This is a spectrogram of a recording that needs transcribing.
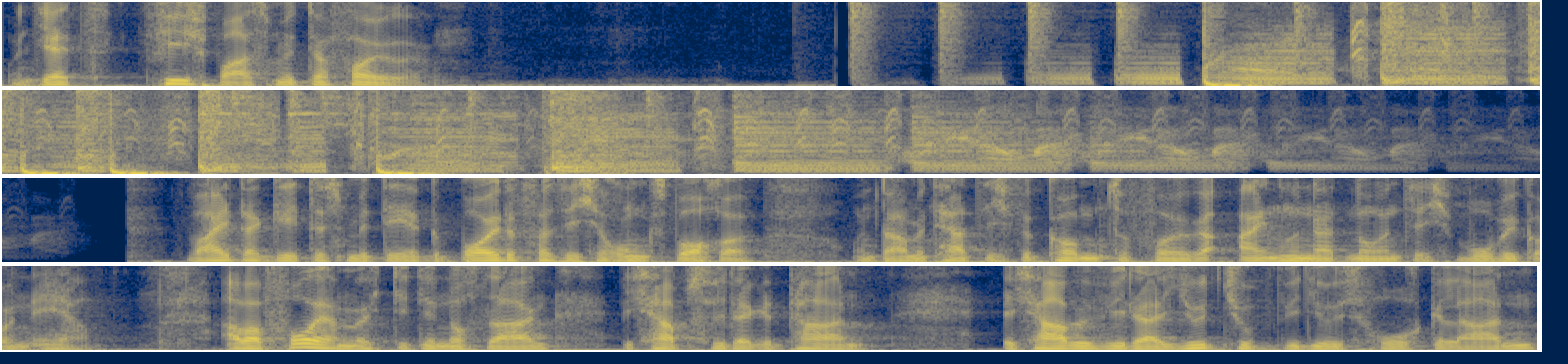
Und jetzt viel Spaß mit der Folge. Weiter geht es mit der Gebäudeversicherungswoche und damit herzlich willkommen zur Folge 190 Wobig on Air. Aber vorher möchte ich dir noch sagen, ich habe es wieder getan. Ich habe wieder YouTube-Videos hochgeladen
